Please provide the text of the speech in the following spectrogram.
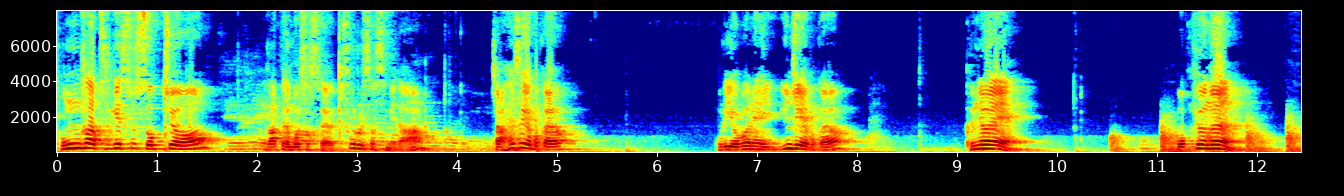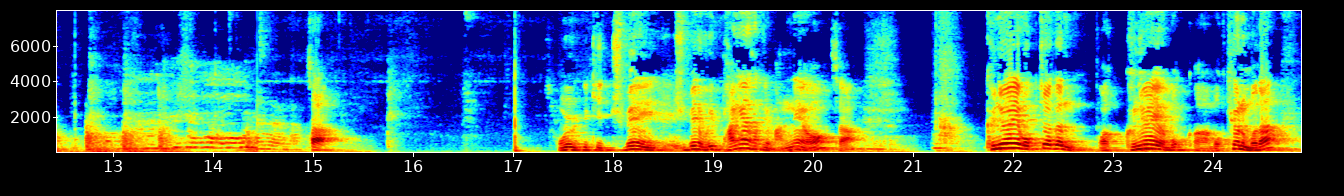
동사 두 개 쓸 수 없죠? 그 앞에 뭘 썼어요? to를 썼습니다. 자, 해석해 볼까요? 우리 이번에 윤지 해볼까요? 그녀의 목표는 자 오늘 이렇게 주변에 주변에 우리 방해하는 사람들이 많네요. 자 그녀의 목적은 어, 그녀의 목, 아, 목표는 뭐다?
